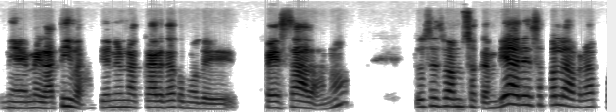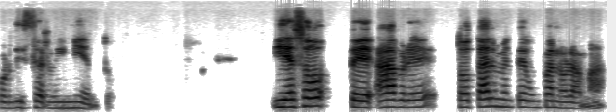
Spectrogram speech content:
negativa, tiene una carga como de pesada, ¿no? Entonces vamos a cambiar esa palabra por discernimiento. Y eso te abre totalmente un panorama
